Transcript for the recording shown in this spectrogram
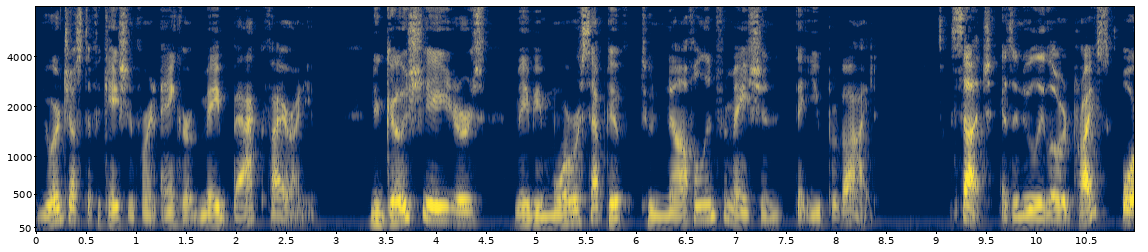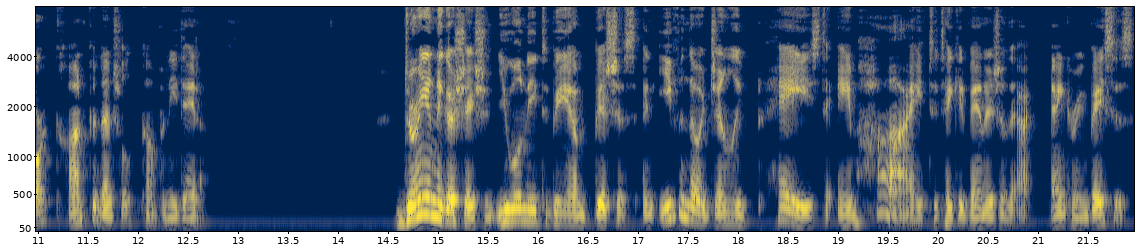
your justification for an anchor may backfire on you. Negotiators may be more receptive to novel information that you provide, such as a newly lowered price or confidential company data. During a negotiation, you will need to be ambitious, and even though it generally pays to aim high to take advantage of the anchoring basis,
